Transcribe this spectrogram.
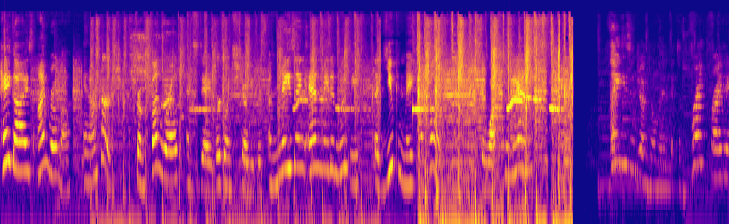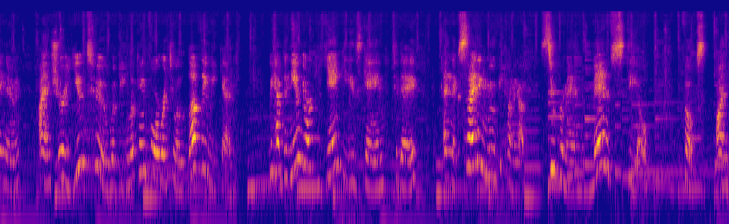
Hey guys, I'm Roma. And I'm Hersh. From Fun World, and today we're going to show you this amazing animated movie that you can make at home. So watch till the end. Ladies and gentlemen, it's a bright Friday noon. I am sure you too would be looking forward to a lovely weekend. We have the New York Yankees game today and an exciting movie coming up Superman, the Man of Steel. Folks, on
